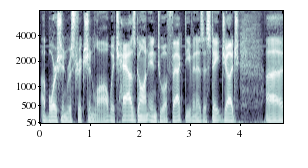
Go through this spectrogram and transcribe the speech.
abortion restriction law, which has gone into effect even as a state judge uh,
